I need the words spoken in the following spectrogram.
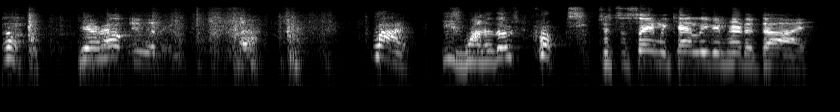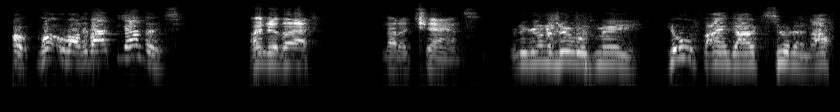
Oh, here, help me with him. Ah. Why, he's one of those crooks. Just the same, we can't leave him here to die. Oh, what, what about the others? Under that, not a chance. What are you going to do with me? You'll find out soon enough.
